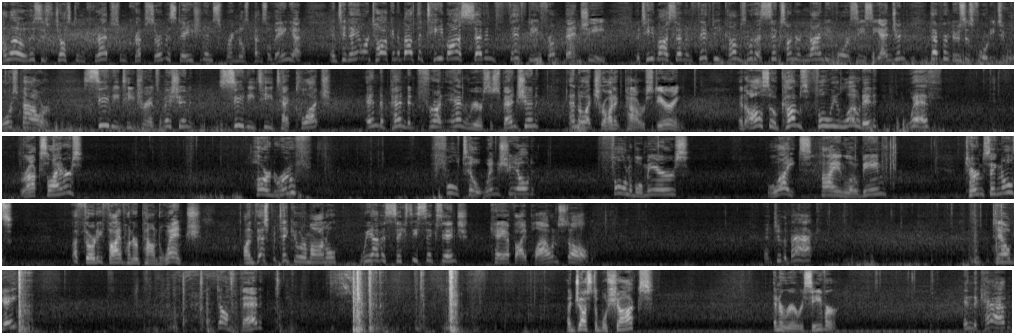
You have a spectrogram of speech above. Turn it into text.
Hello, this is Justin Kreps from Kreps Service Station in Spring Mills, Pennsylvania. And today we're talking about the T-Boss 750 from Bennche. The T-Boss 750 comes with a 694cc engine that produces 42 horsepower, CVT transmission, CVTech clutch, independent front and rear suspension, and electronic power steering. It also comes fully loaded with rock sliders, hard roof, full tilt windshield, foldable mirrors, lights high and low beam, turn signals, a 3,500 pound winch. On this particular model, we have a 66 inch KFI plow installed. And to the back, tailgate, dump bed, adjustable shocks, and a rear receiver. In the cab,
